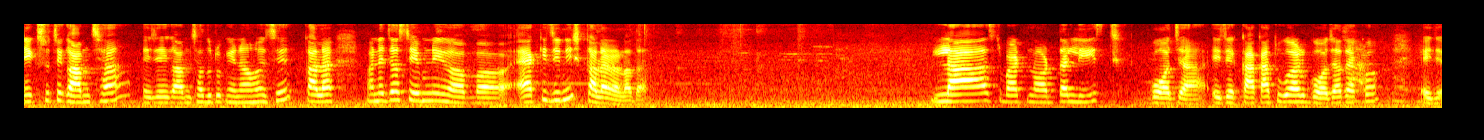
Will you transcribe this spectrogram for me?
নেক্সট হচ্ছে গামছা। এই যে গামছা দুটো কেনা হয়েছে। কালার মানে জাস্ট এমনি একই জিনিস কালার আলাদা। Last but not the least গজা। এই যে কাকাতুয়ার গজা দেখো। এই যে,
